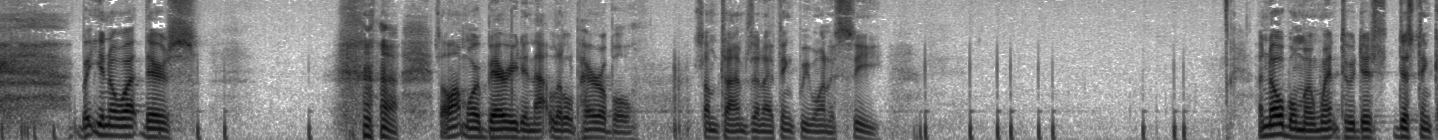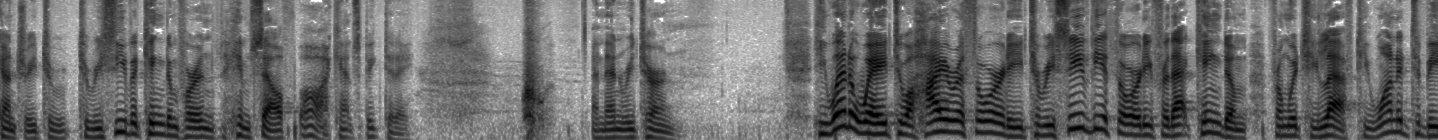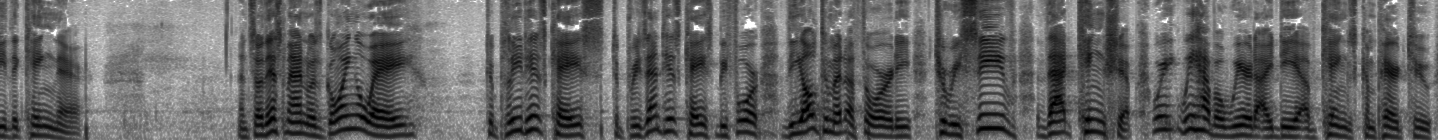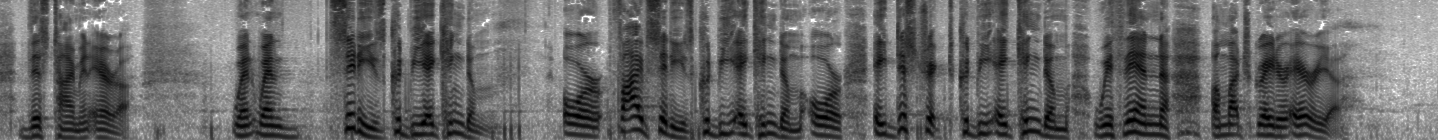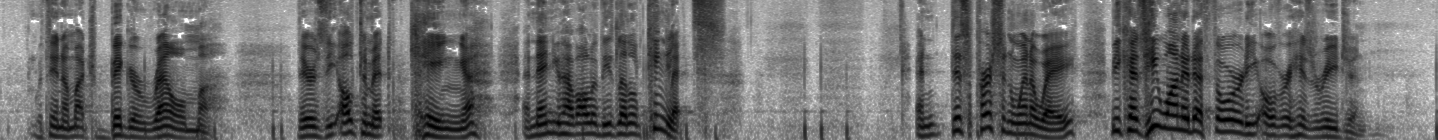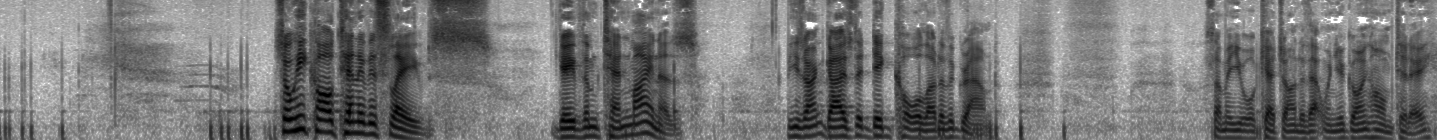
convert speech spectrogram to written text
But you know what? There's it's a lot more buried in that little parable sometimes than I think we want to see. A nobleman went to a dis- distant country to, to receive a kingdom for himself. Oh, I can't speak today. Whew. And then return. He went away to a higher authority to receive the authority for that kingdom from which he left. He wanted to be the king there. And so this man was going away to plead his case, to present his case before the ultimate authority to receive that kingship. We, we have a weird idea of kings compared to this time and era. When, when cities could be a kingdom, or five cities could be a kingdom, or a district could be a kingdom within a much greater area, within a much bigger realm. There's the ultimate king, and then you have all of these little kinglets. And this person went away because he wanted authority over his region. So he called 10 of his slaves gave them 10 minas. These aren't guys that dig coal out of the ground. Some of you will catch on to that when you're going home today.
